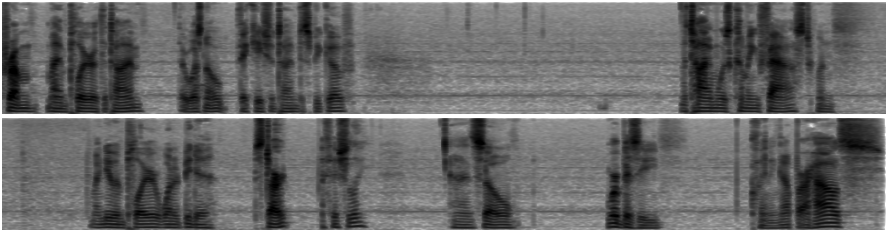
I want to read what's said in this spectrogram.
from my employer at the time. There was no vacation time to speak of. The time was coming fast when my new employer wanted me to start officially. And so we're busy cleaning up our house,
